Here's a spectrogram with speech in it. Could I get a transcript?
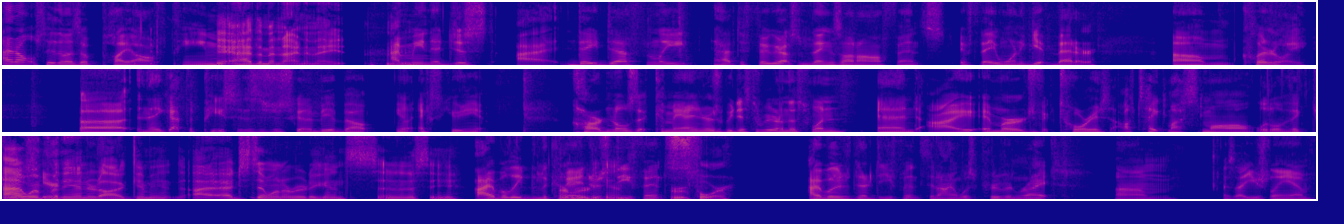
I don't see them as a playoff team. Yeah, I had them at nine and eight. I mean, it just I, they definitely have to figure out some things on offense if they want to get better. Um, clearly, uh, and they got the pieces. It's just going to be about you know executing it. Cardinals at Commanders. We disagreed on this one, and I emerged victorious. I'll take my small little victory. I went here. for the underdog. I mean, I, I just didn't want to root against NFC. I believed in the Commanders' defense. Root four. I believed in their defense, and I was proven right, um, as I usually am.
